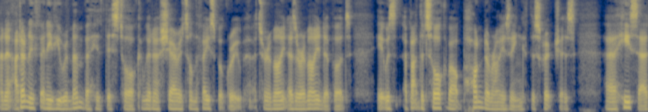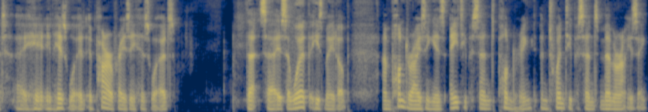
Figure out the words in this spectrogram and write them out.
And I don't know if any of you remember his, this talk. I'm going to share it on the Facebook group to remind as a reminder. But it was about the talk about ponderizing the scriptures. Uh, he said uh, in his word, in paraphrasing his words, that uh, it's a word that he's made up and ponderizing is 80% pondering and 20% memorizing.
